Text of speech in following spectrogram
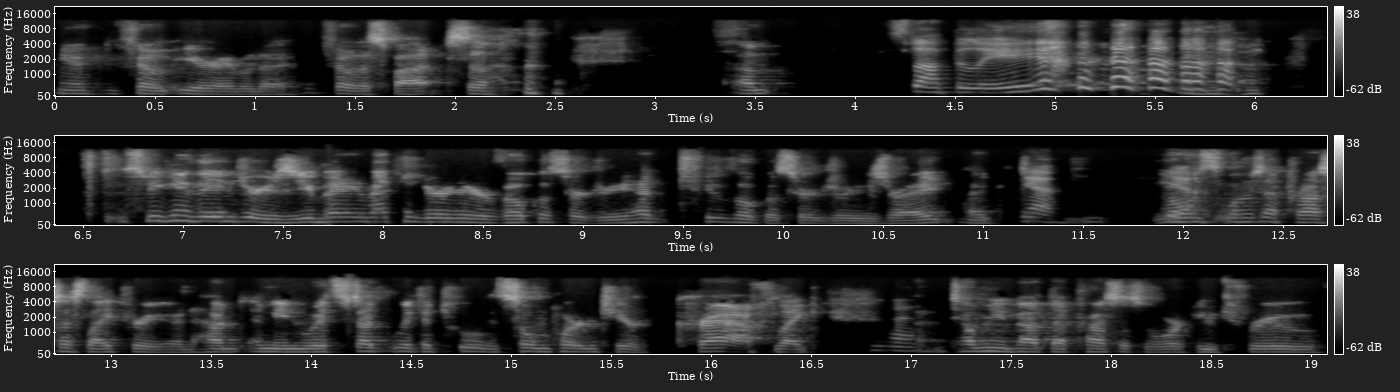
yeah. So you were able to fill the spot. So um sloppily. Speaking of the injuries, you mentioned earlier vocal surgery. You had two vocal surgeries, right? Like yeah. What yeah. was what was that process like for you? And how I mean, with stuff with a tool that's so important to your craft, like yeah. tell me about that process of working through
